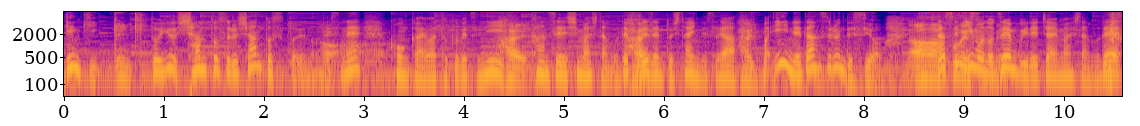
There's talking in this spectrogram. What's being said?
元気。というシャントするシャントスというのをですね今回は特別にはい。完成しましたので、はい。プレゼントしたいんですが、はい。まあ、いい値段するんですよ。だっていいもの全部部入れちゃいましたので。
